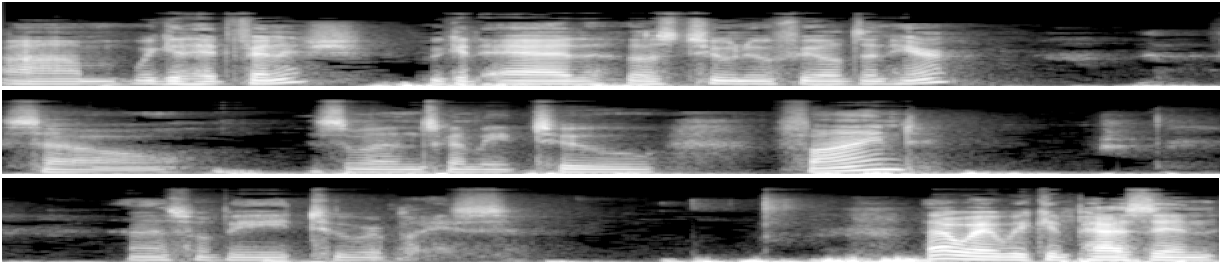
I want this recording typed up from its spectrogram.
um, we could hit finish. We could add those two new fields in here. So this one's going to be to find, and this will be to replace. That way we can pass in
